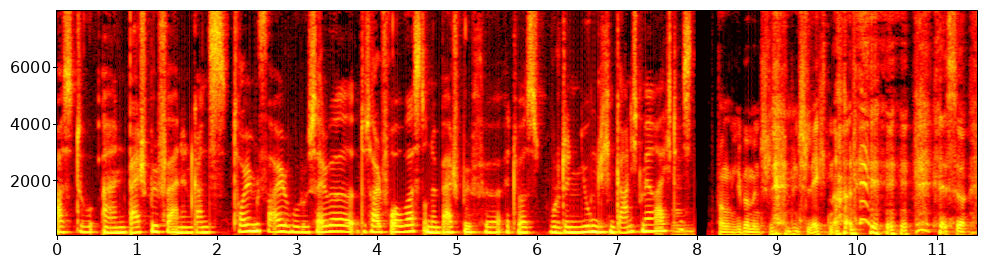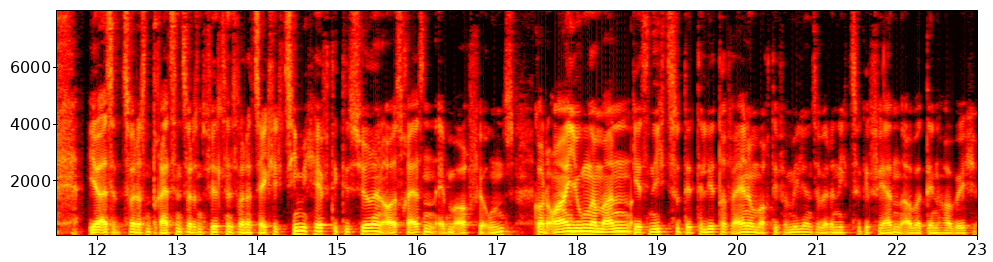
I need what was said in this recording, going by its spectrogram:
Hast du ein Beispiel für einen ganz tollen Fall, wo du selber total froh warst und ein Beispiel für etwas, wo du den Jugendlichen gar nicht mehr erreicht hast? Fang lieber mit, Schle mit Schlechten an. also, ja, also 2013, 2014, es war tatsächlich ziemlich heftig, die Syrien-Ausreisen, eben auch für uns. Gerade ein junger Mann, jetzt nicht so detailliert darauf ein, um auch die Familie und so weiter nicht zu gefährden, aber den habe ich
